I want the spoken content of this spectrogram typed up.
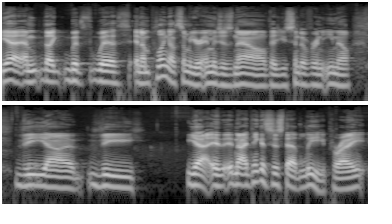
yeah. I'm like with with, and I'm pulling out some of your images now that you sent over an email. The uh, the yeah, it, and I think it's just that leap, right?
